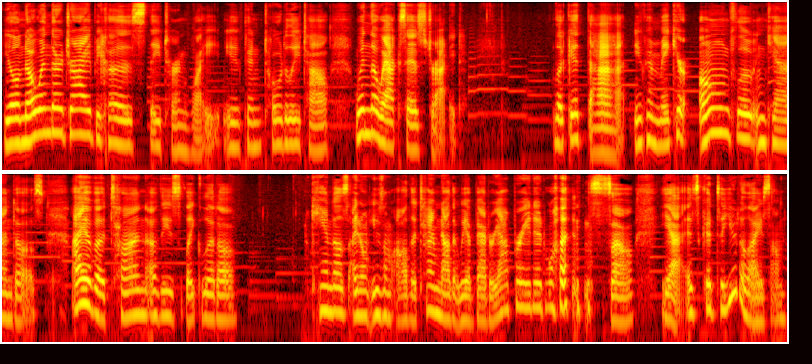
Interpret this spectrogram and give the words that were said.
You'll know when they're dry because they turn white. You can totally tell when the wax has dried. Look at that. You can make your own floating candles. I have a ton of these like little candles. I don't use them all the time now that we have battery operated ones. So yeah, it's good to utilize them.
